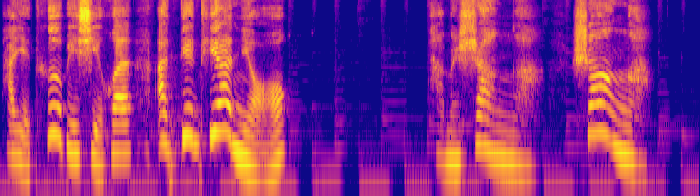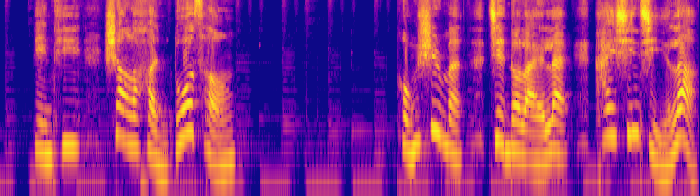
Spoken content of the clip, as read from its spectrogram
他也特别喜欢按电梯按钮。他们上啊上啊，电梯上了很多层。同事们见到来来，开心极了。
